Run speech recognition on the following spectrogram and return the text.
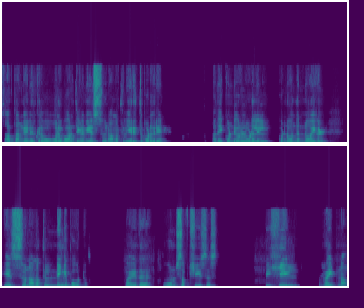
சாத்தான் கையில் இருக்கிற ஒவ்வொரு வார்த்தைகளும் இயேசு நாமத்தில் எரித்து போடுகிறேன். அதை கொண்டு இவர்கள் உடலில் கொண்டு வந்த நோய்கள் இயேசு நாமத்தில் நீங்கி போகட்டும். By the wounds of Jesus be healed right now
